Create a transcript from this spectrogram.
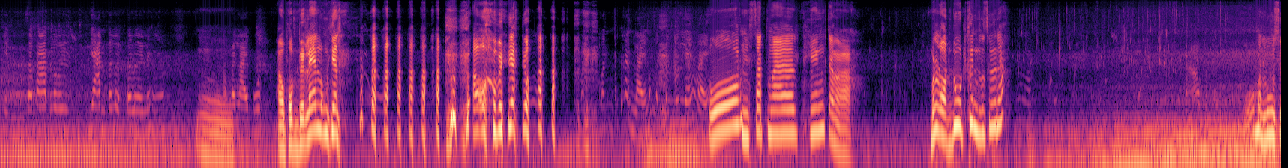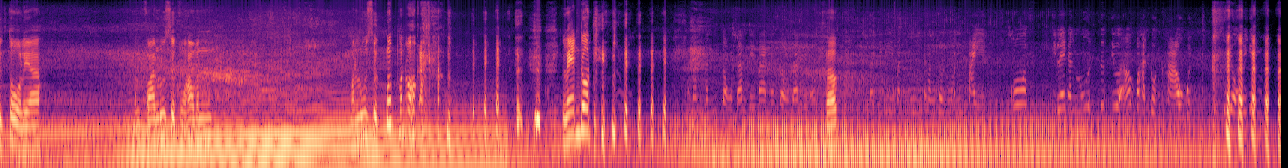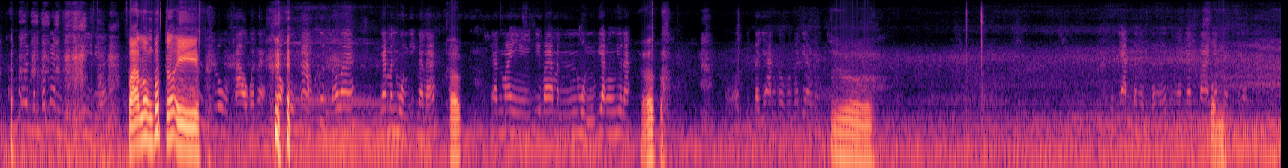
เห็นสภาพเลยย่านตะเลิดตะเลยเลยเนี่ยเออเอาไปหลายพูดเอาผมเดินแล่นลงเรียน เอาออกไปอย่างเดียวมันขั้นไหลเนอะมันมันรุนแรงไหลโอ้มันซัดมาแห้งจังอะ มันหลอนดูดขึ้นซื้อนะโอ้มันรู้สึกโตเลยอะมันความรู้สึกของเรามัน มันรู้สึกปุ๊บมันออกอาการแลนโดดอันนั้นมันสองด้านในบ้านมันสองด้านเลยเนาะครับทีแรกกันมืดตึ๊บอยู่เอ้าบ้านโดนข่าวหมดเดี๋ยวไปเห็น เดียวฟ้าลงวัดเด้อเอยมันลงข่าวกันน่ะบอกลูกห้ามขึ้นเพราะว่าย่านมันหมุนอีกนะนะครับย่านไม่ที่ว่ามันหมุนเวียงอยู่นะครับโอ้แต่ย่านก็ก็เดียวเออย่านตะลึดตะเลยย่านป้าย่านลุกนี่นะ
